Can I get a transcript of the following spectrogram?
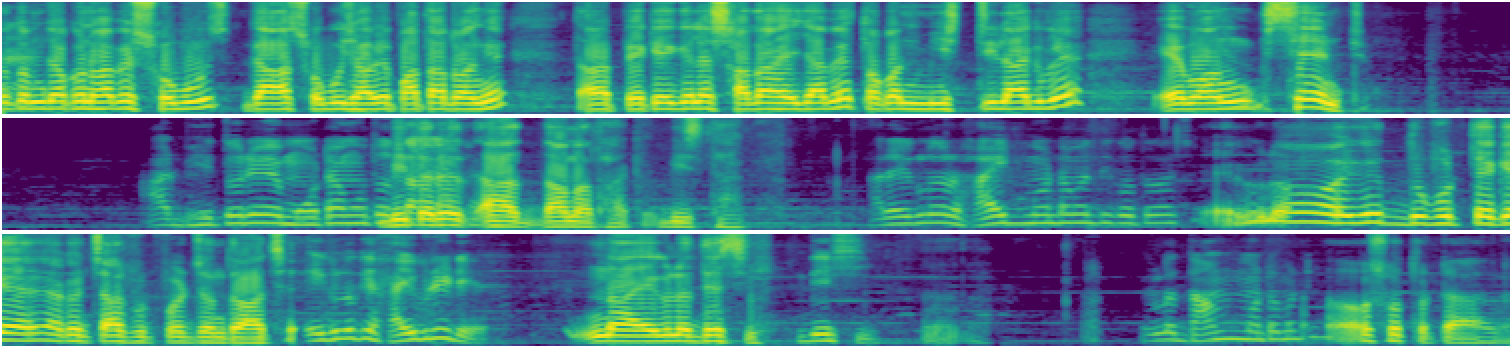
প্রথম যখন হবে সবুজ গা সবুজ হবে পাতার রঙে তারপর পেকে গেলে সাদা হয়ে যাবে তখন মিষ্টি লাগবে এবং সেন্ট। আর ভেতরে মোটামুটি ভিতরে দানা থাকে। হ্যাঁ, দানা থাকে বীজ থাকে। আর এগুলোর হাইট মোটামুটি কত আছে? এগুলো ওই দু ফুট থেকে এখন চার ফুট পর্যন্ত আছে। এগুলো কি হাইব্রিডের না এগুলো দেশি। দেশি? এগুলোর দাম মোটামুটি? ও সত্তর টাকা।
